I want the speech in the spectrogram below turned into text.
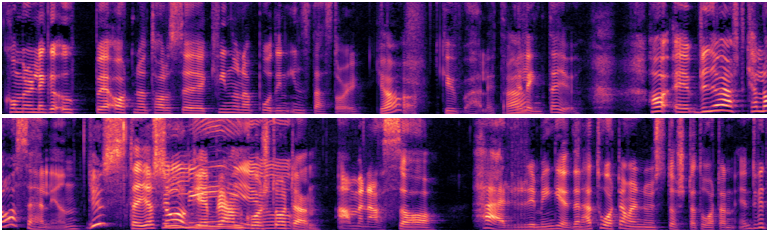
kommer du lägga upp eh, 1800-talskvinnorna på din Insta-story? Ja. Gud vad härligt. Ja. Jag längtar ju. Ha, eh, vi har haft kalas i helgen. Just det, jag För såg brandkårstårtan. Ja men alltså. Herre min gud. Den här tårtan var den största tårtan. Du vet,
